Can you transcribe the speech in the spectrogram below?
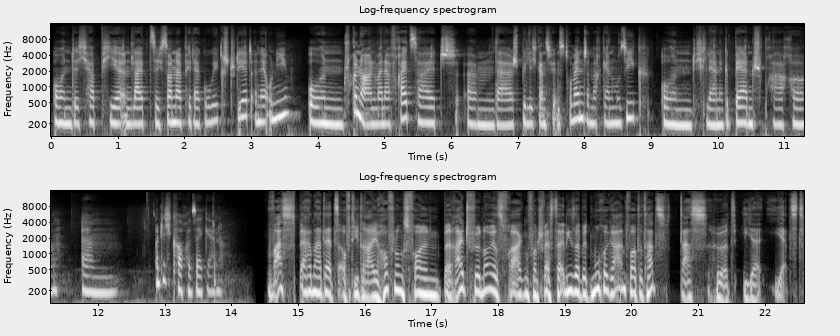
und ich habe hier in Leipzig Sonderpädagogik studiert an der Uni. Und genau, in meiner Freizeit, ähm, da spiele ich ganz viele Instrumente, mache gerne Musik und ich lerne Gebärdensprache ähm, und ich koche sehr gerne. Was Bernadette auf die drei hoffnungsvollen, bereit für Neues Fragen von Schwester Elisabeth Muche geantwortet hat, das hört ihr jetzt.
